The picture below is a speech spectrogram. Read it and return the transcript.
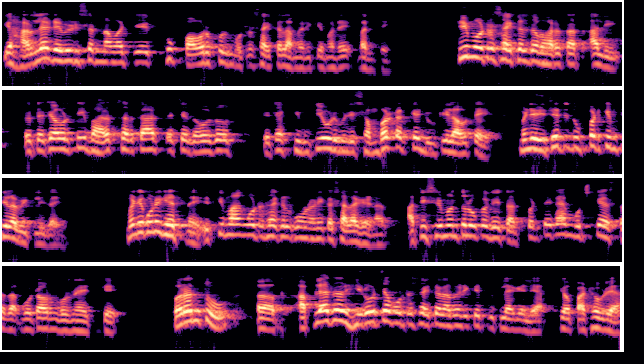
की हार्ले डेव्हिडसन नावाची एक खूप पॉवरफुल मोटरसायकल अमेरिकेमध्ये बनते. ती मोटरसायकल जर भारतात आली तर त्याच्यावरती भारत सरकार त्याच्या जवळजवळ त्याच्या किमती एवढी म्हणजे शंभर टक्के ड्युटी लावते म्हणजे इथे ती दुप्पट किमतीला विकली जाईल. म्हणजे कोणी घेत नाही. इतकी महाग मोटरसायकल कोण आणि कशाला घेणार? अतिश्रीमंत लोक घेतात पण ते काय मोजके असतात बोटावर मोजण्या इतके. परंतु आपल्या जर हिरोच्या मोटरसायकल अमेरिकेत विकल्या गेल्या किंवा पाठवल्या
